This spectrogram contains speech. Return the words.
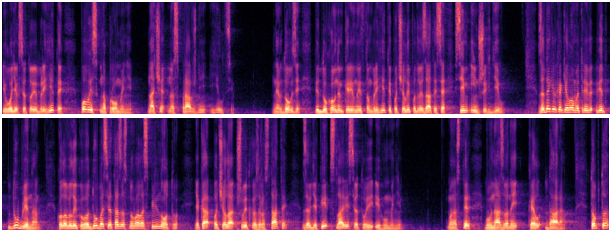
І одяг святої Бригіти повис на промені, наче на справжній гілці. Невдовзі під духовним керівництвом Бригіти почали подвизатися сім інших дів. За декілька кілометрів від Дубліна, коло Великого Дуба, свята заснувала спільноту, яка почала швидко зростати завдяки славі святої Ігумені. Монастир був названий Келдара, тобто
